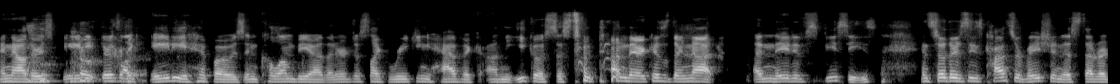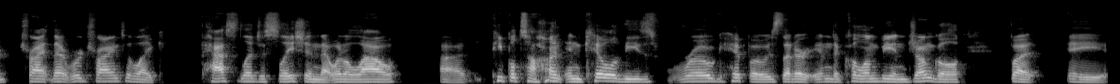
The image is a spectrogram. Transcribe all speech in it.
And now there's 80 there's like 80 hippos in Colombia that are just like wreaking havoc on the ecosystem down there because they're not a native species. And so there's these conservationists that are trying that were trying to like pass legislation that would allow uh, people to hunt and kill these rogue hippos that are in the Colombian jungle, but a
